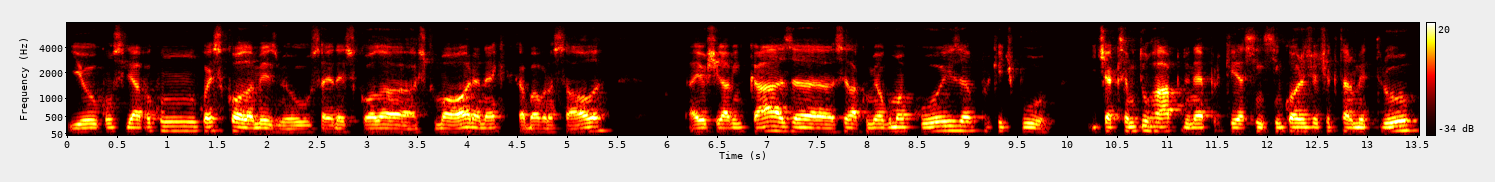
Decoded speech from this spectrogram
e eu conciliava com, com a escola mesmo. Eu saía da escola acho que uma hora, né, que acabava nossa aula. Aí eu chegava em casa, sei lá, comia alguma coisa, porque tipo, e tinha que ser muito rápido, né? Porque assim, cinco horas eu já tinha que estar no metrô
